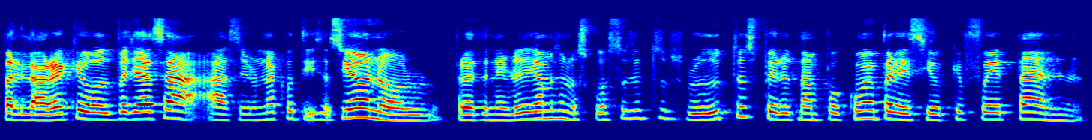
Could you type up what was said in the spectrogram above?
para la hora que vos vayas a, a hacer una cotización o para tenerlo, digamos, en los costos de tus productos, pero tampoco me pareció que fue tan, o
